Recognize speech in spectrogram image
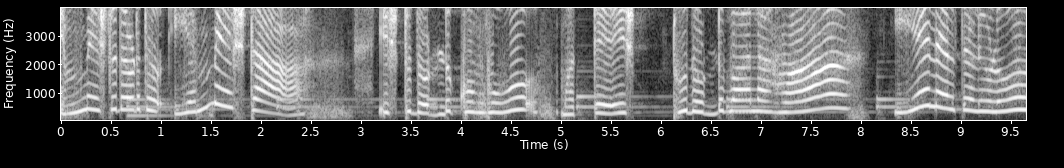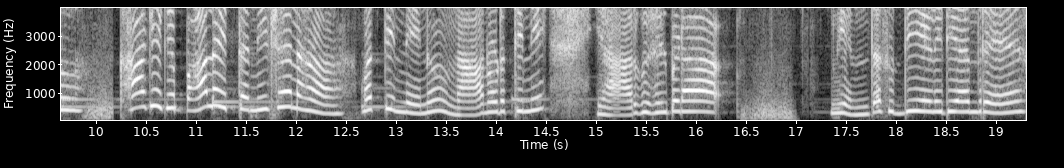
ಎಮ್ಮೆ ಎಷ್ಟು ದೊಡ್ಡದು? ಎಮ್ಮೆ ಇಷ್ಟ ಇಷ್ಟು ದೊಡ್ಡ ಕೊಂಬು, ಮತ್ತೆ ಇಷ್ಟು ದೊಡ್ಡ ಬಾಲ, ಹಾ? ಏನ್ ಹೇಳ್ತಾಳೆ ಇವಳು? ಕಾಗೆಗೆ ಬಾಲ ಇತ್ತ ನಿಜನಾ? ಮತ್ತಿನ್ನೇನು? ನಾ ನೋಡುತ್ತೀನಿ ಯಾರಿಗೂ ಹೇಳ್ಬೇಡ. ಎಂತ ಸುದ್ದಿ ಹೇಳಿದ್ಯಾ ಅಂದ್ರೆ?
